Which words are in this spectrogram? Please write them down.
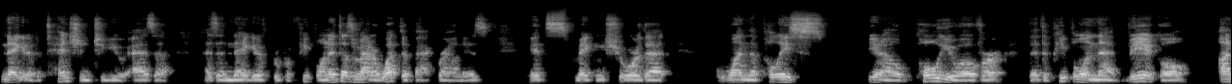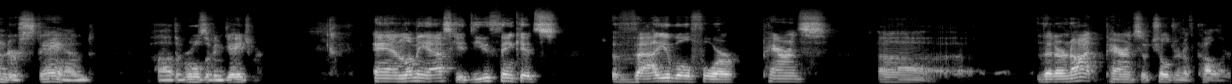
negative attention to you as a as a negative group of people. And it doesn't matter what the background is. It's making sure that when the police, you know, pull you over, that the people in that vehicle understand uh, the rules of engagement. And let me ask you: Do you think it's valuable for parents uh, that are not parents of children of color,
